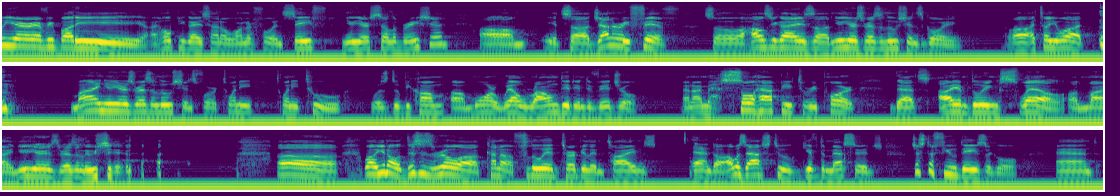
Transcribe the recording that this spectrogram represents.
New Year, everybody. I hope you guys had a wonderful and safe New Year celebration. Um, it's uh, January 5th, so how's you guys' uh, New Year's resolutions going? Well, I tell you what, my New Year's resolutions for 2022 was to become a more well rounded individual. And I'm so happy to report that I am doing swell on my New Year's resolution. uh, well, you know, this is real uh, kind of fluid, turbulent times. And uh, I was asked to give the message just a few days ago. And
